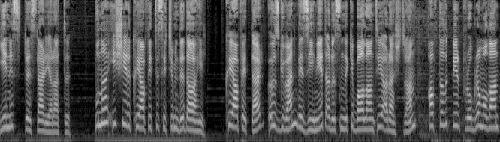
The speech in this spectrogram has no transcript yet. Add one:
yeni stresler yarattı. Buna iş yeri kıyafeti seçimi de dahil. Kıyafetler, özgüven ve zihniyet arasındaki bağlantıyı araştıran haftalık bir program olan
